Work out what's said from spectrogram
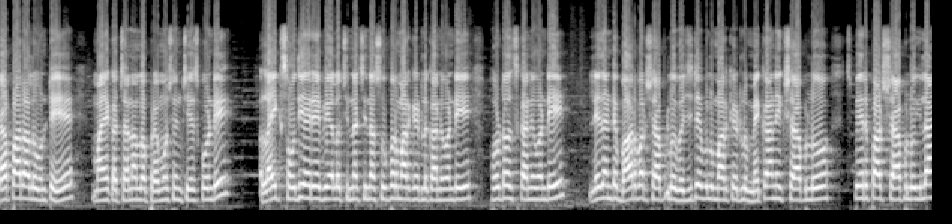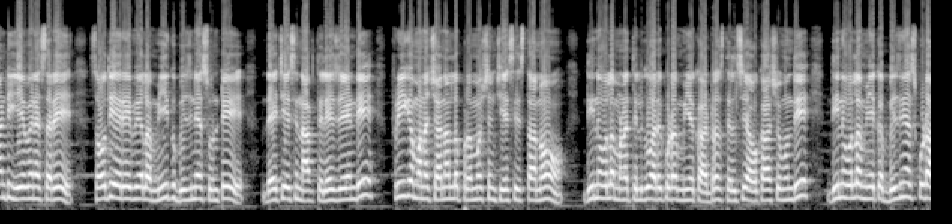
వ్యాపారాలు ఉంటే మా యొక్క ఛానల్లో ప్రమోషన్ చేసుకోండి. లైక్ సౌదీ అరేబియాలో చిన్న చిన్న సూపర్ మార్కెట్లు కానివ్వండి హోటల్స్ కానివ్వండి లేదంటే బార్బర్ షాపులు వెజిటేబుల్ మార్కెట్లు మెకానిక్ షాపులు స్పేర్ పార్ట్ షాపులు ఇలాంటి ఏవైనా సరే సౌదీ అరేబియాలో మీకు బిజినెస్ ఉంటే దయచేసి నాకు తెలియజేయండి. ఫ్రీగా మన ఛానల్లో ప్రమోషన్ చేసి ఇస్తాను దీనివల్ల మన తెలుగు వారికి కూడా మీ యొక్క అడ్రస్ తెలిసే అవకాశం ఉంది. దీనివల్ల మీ యొక్క బిజినెస్ కూడా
